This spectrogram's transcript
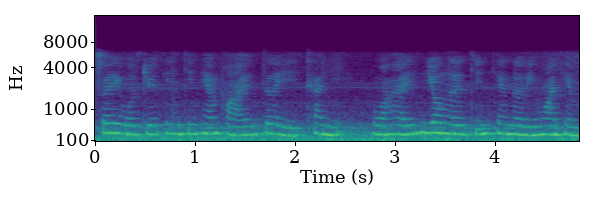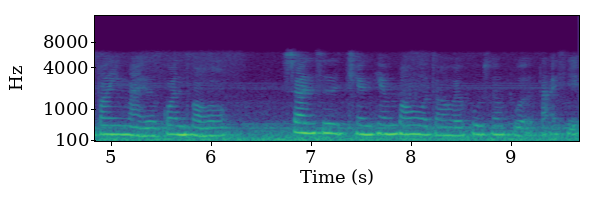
所以我决定今天跑来这里看你，我还用了今天的零花钱帮你买了罐头哦，算是前天帮我找回护身符的答谢。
